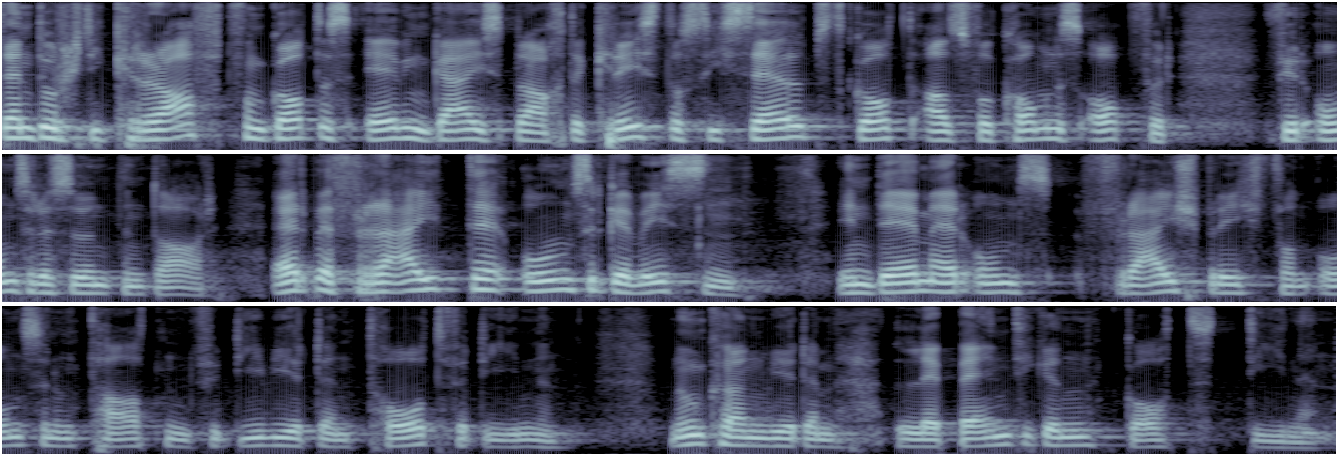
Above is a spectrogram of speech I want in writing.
Denn durch die Kraft von Gottes ewigen Geist brachte Christus sich selbst Gott als vollkommenes Opfer für unsere Sünden dar. Er befreite unser Gewissen, indem er uns freispricht von unseren Taten, für die wir den Tod verdienen. Nun können wir dem lebendigen Gott dienen.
